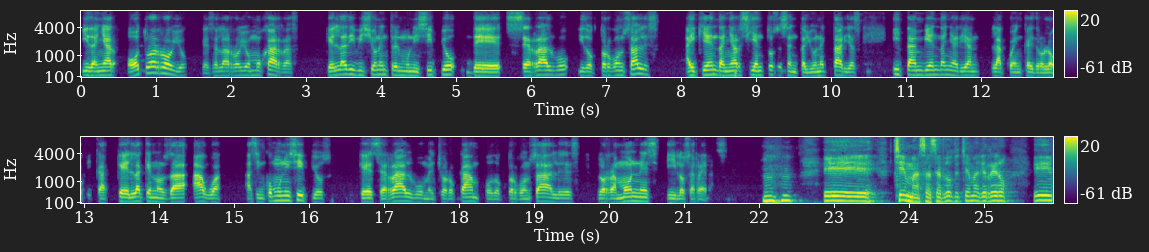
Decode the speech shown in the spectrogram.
y dañar otro arroyo, que es el arroyo Mojarras, que es la división entre el municipio de Cerralbo y Doctor González ahí quieren dañar 161 hectáreas y también dañarían la cuenca hidrológica, que es la que nos da agua a cinco municipios, que es Cerralbo, Melchorocampo, Doctor González, Los Ramones y Los Herreras. Eh, Chema, sacerdote Chema Guerrero, eh,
